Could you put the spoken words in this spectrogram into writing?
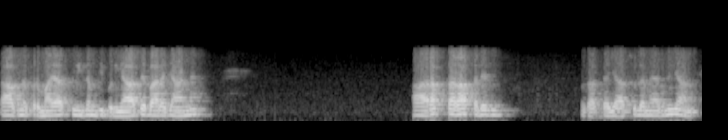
آپ نے فرمایا تو علم دی بنیاد دے بارے جاننا ہاں رفتہ راہ سلے دی کہتا یا رسول اللہ میں نہیں جانتا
